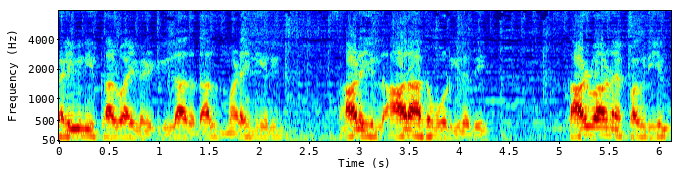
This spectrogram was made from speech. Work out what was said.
கழிவுநீர் கால்வாய்கள் இல்லாததால் மழைநீரில் சாலையில் ஆறாக ஓடுகிறது. தாழ்வான பகுதியில்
